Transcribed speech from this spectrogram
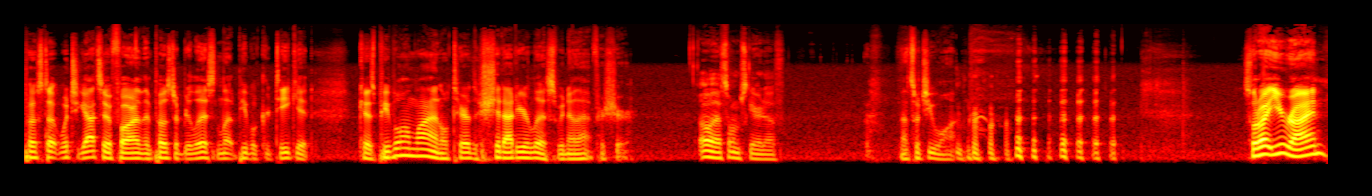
Post up what you got so far, and then post up your list and let people critique it. Because people online will tear the shit out of your list. We know that for sure. Oh, that's what I'm scared of. That's what you want. so, what about you, Ryan?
